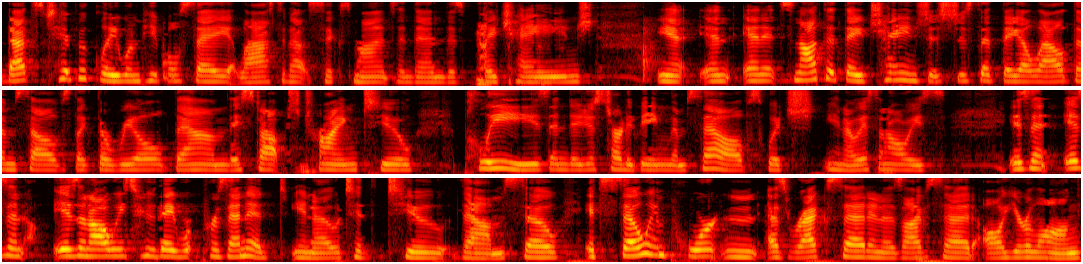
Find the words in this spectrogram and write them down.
that's typically when people say it lasts about six months and then this they change. Yeah, and and it's not that they changed, it's just that they allowed themselves like the real them. They stopped trying to please and they just started being themselves, which, you know, isn't always isn't isn't isn't always who they were presented you know to to them so it's so important as rex said and as i've said all year long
